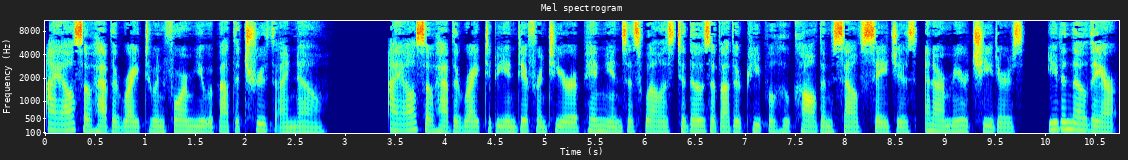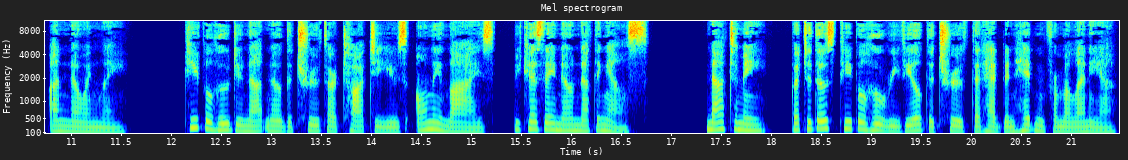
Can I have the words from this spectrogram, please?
I also have the right to inform you about the truth I know. I also have the right to be indifferent to your opinions as well as to those of other people who call themselves sages and are mere cheaters, even though they are unknowingly. People who do not know the truth are taught to use only lies, because they know nothing else. Not to me, but to those people who revealed the truth that had been hidden for millennia,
